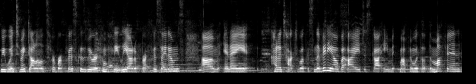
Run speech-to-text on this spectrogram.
we went to McDonald's for breakfast because we were completely out of breakfast items um, and I kind of talked about this in the video, but I just got a McMuffin without the muffin.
